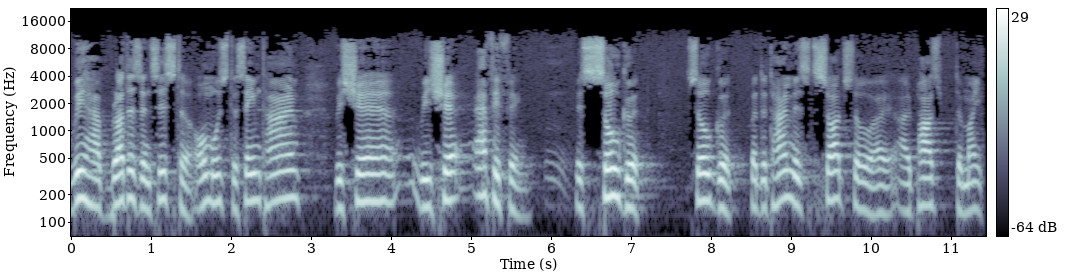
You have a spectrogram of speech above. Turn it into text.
we have brothers and sisters almost the same time. We share, we share everything. It's so good, so good. But the time is short, so I, I pass the mic.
